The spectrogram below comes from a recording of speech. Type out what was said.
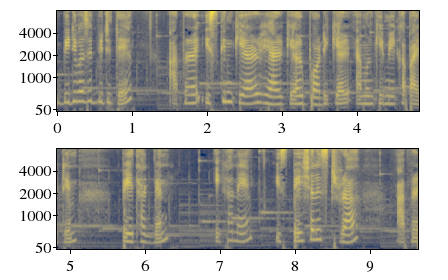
বিডি বাজেট বিউটিতে আপনারা skin care hair care body care এমনকি মেকআপ আইটেম পেয়ে থাকবেন। এখানে স্পেশালিস্টরা আপনার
